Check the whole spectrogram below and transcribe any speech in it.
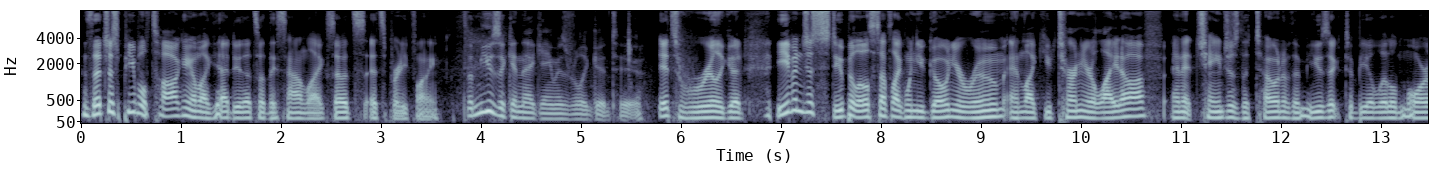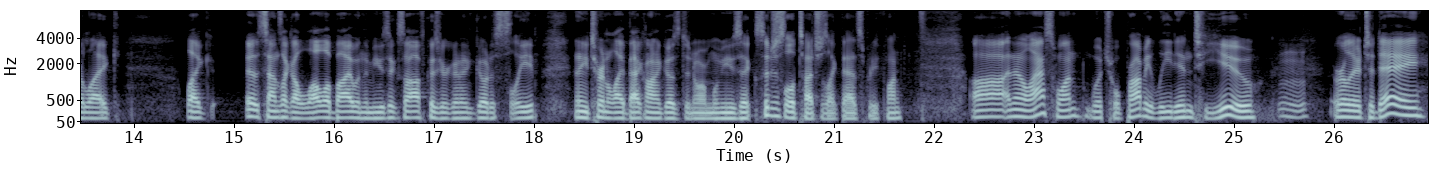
"Is that just people talking?" I'm like, "Yeah, dude, that's what they sound like." So it's it's pretty funny. the music in that game is really good too. It's really good. Even just stupid little stuff like when you go in your room and like you turn your light off and it changes the tone of the music to be a little more like like it sounds like a lullaby when the music's off because you're going to go to sleep. And then you turn the light back on, it goes to normal music. So just little touches like that. It's pretty fun. Uh, and then the last one, which will probably lead into you earlier today,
